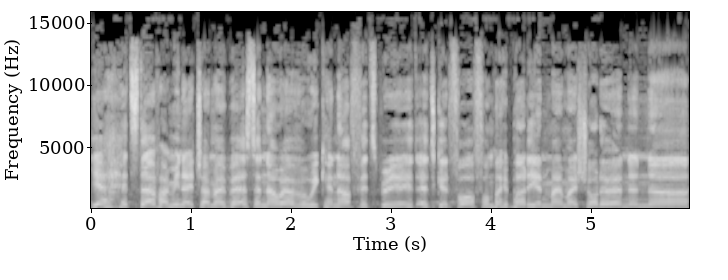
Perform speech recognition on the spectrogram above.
yeah, it's tough. I mean, I try my best, and now we have a weekend off. It's pretty. It, it's good for, for my body and my, my shoulder, and then uh,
